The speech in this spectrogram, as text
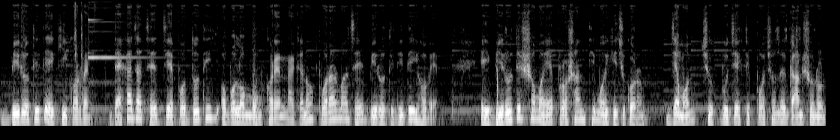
বিরতিতে কি করবেন? দেখা যাচ্ছে যে পদ্ধতি অবলম্বন করেন না কেন, পড়ার মাঝে বিরতি দিতেই হবে। এই বিরতির সময়ে প্রশান্তিময় কিছু করুন। যেমন, চোখ বুঝে একটি পছন্দের গান শুনুন,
